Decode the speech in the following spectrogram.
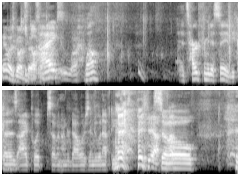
They always go on Keep sale. I sometimes. well, it's hard for me to say because I put seven hundred dollars into an FD. yeah. so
